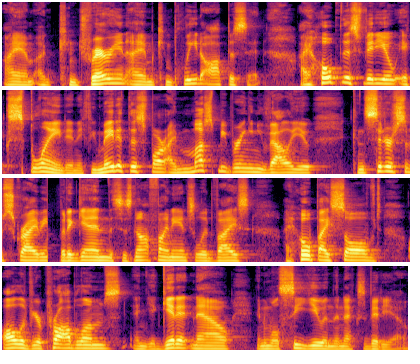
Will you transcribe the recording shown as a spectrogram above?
I am a contrarian. I am complete opposite. I hope this video explained. And if you made it this far, I must be bringing you value. Consider subscribing. But again, this is not financial advice. I hope I solved all of your problems and you get it now. And we'll see you in the next video.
